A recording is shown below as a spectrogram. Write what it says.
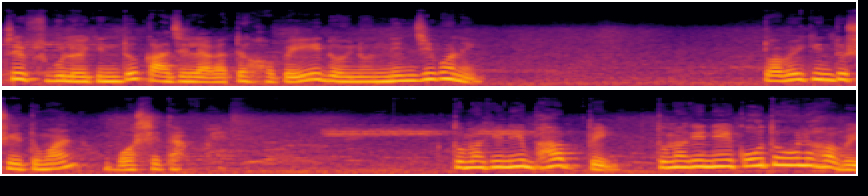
ট্রিপসগুলোই কিন্তু কাজে লাগাতে হবে দৈনন্দিন জীবনে। তবে কিন্তু সে তোমার বসে থাকবে। তোমাকে নিয়ে ভাববে, তোমাকে নিয়ে কৌতূহল হবে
